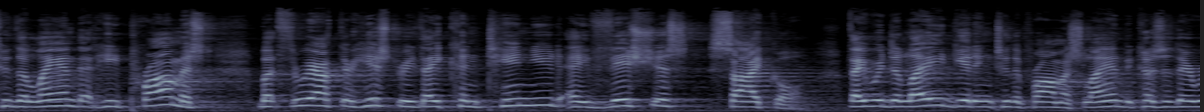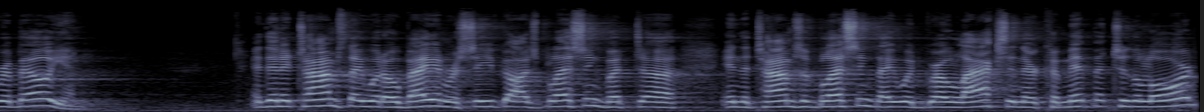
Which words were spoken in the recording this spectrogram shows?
to the land that He promised. But throughout their history, they continued a vicious cycle. They were delayed getting to the promised land because of their rebellion. And then at times they would obey and receive God's blessing, but uh, in the times of blessing, they would grow lax in their commitment to the Lord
